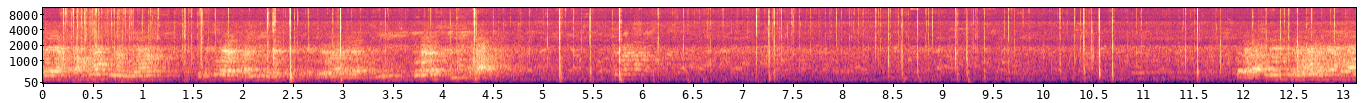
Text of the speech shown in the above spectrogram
manière par Antonien et toute la famille de l'intérieur la famille de l'Institut. Voilà, c'est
